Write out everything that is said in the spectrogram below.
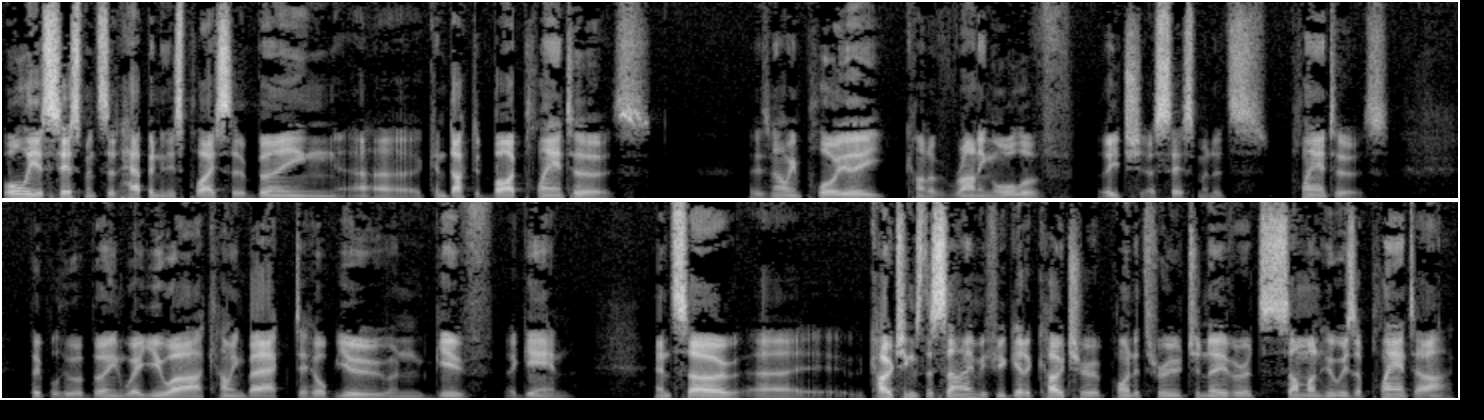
all the assessments that happen in this place are being uh, conducted by planters. There's no employee kind of running all of each assessment. It's planters, people who have been where you are, coming back to help you and give again. And so, uh, coaching's the same. If you get a coacher appointed through Geneva, it's someone who is a planter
